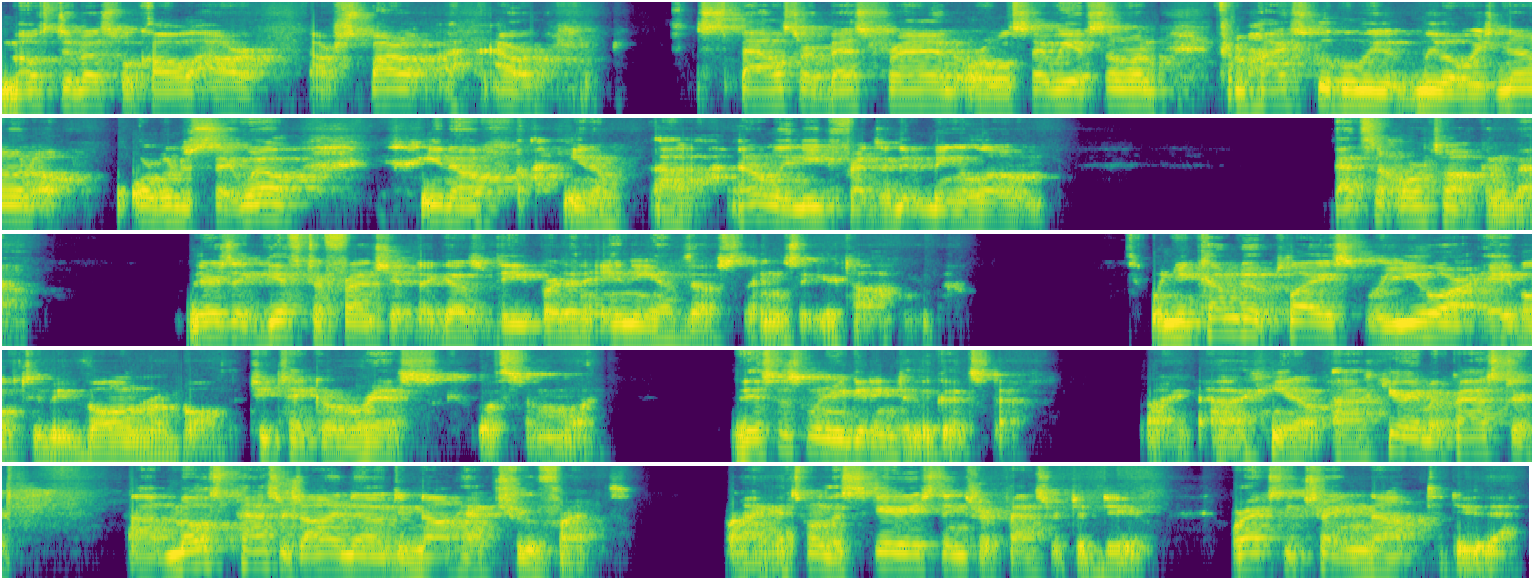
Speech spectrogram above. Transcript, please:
Most of us will call our, our spiral, our spouse, our best friend, or we'll say we have someone from high school who we, we've always known, or we'll just say, well, you know, you know, uh, I don't really need friends. I'm good at being alone. That's not what we're talking about. There's a gift of friendship that goes deeper than any of those things that you're talking about. When you come to a place where you are able to be vulnerable, to take a risk with someone, this is when you're getting to the good stuff, right? Uh, you know, uh, here I'm a pastor. Uh, most pastors I know do not have true friends, right? It's one of the scariest things for a pastor to do. We're actually trained not to do that.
